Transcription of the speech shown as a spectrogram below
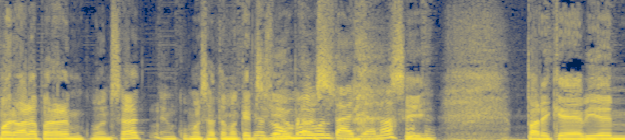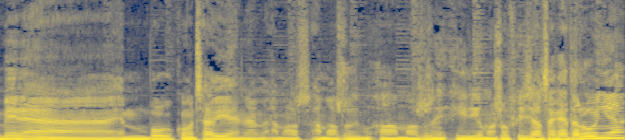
Bueno, ara per ara hem començat, hem començat amb aquests Ja idiomes. preguntatge, no? Sí, perquè evidentment eh, hem volgut començar evident, amb, amb, els, amb, els, amb els idiomes oficials de Catalunya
